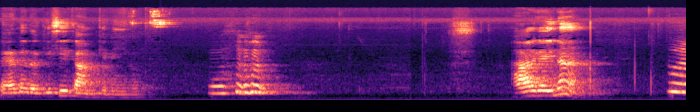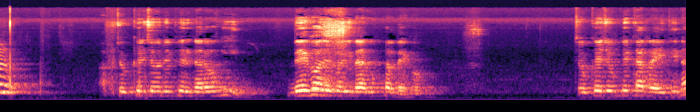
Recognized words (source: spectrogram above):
रहने तो किसी काम की नहीं हो। हार गई ना? अब चुपके चोरी फिर करोगी। देखो देखो इधर ऊपर देखो। चुपके चुपके कर रही थी ना?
